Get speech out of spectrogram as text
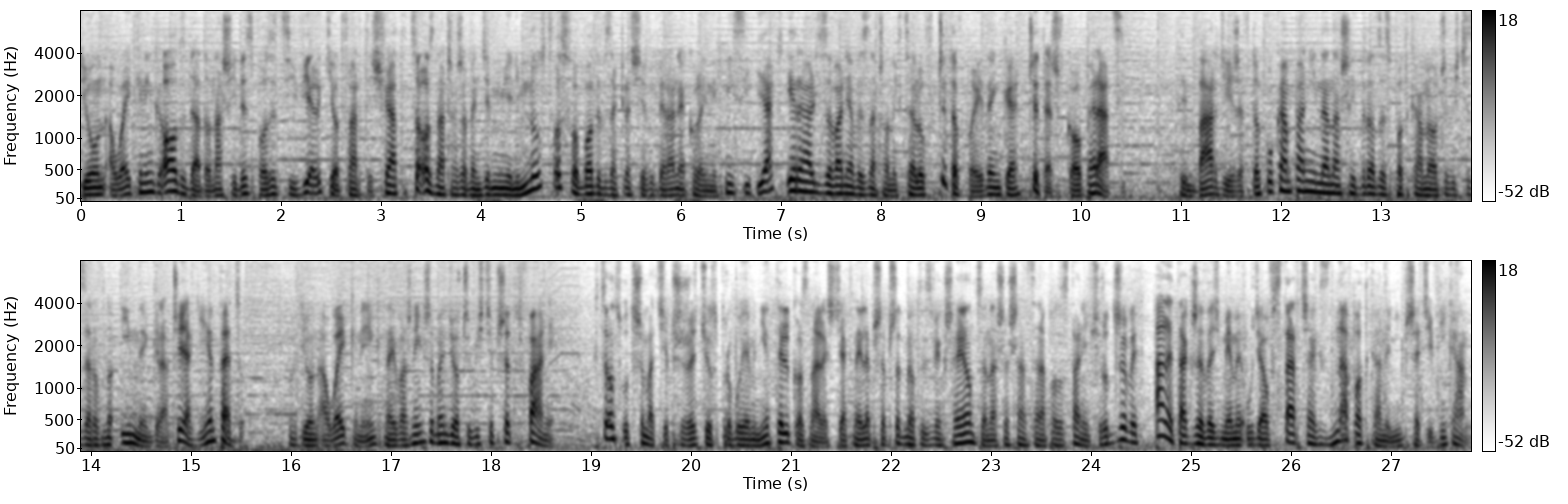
Dune Awakening odda do naszej dyspozycji wielki otwarty świat, co oznacza, że będziemy mieli mnóstwo swobody w zakresie wybierania kolejnych misji, jak i realizowania wyznaczonych celów, czy to w pojedynkę, czy też w kooperacji. Tym bardziej, że w toku kampanii na naszej drodze spotkamy oczywiście zarówno innych graczy, jak i NPC-ów. W Dune Awakening najważniejsze będzie oczywiście przetrwanie. Chcąc utrzymać się przy życiu, spróbujemy nie tylko znaleźć jak najlepsze przedmioty zwiększające nasze szanse na pozostanie wśród żywych, ale także weźmiemy udział w starciach z napotkanymi przeciwnikami.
